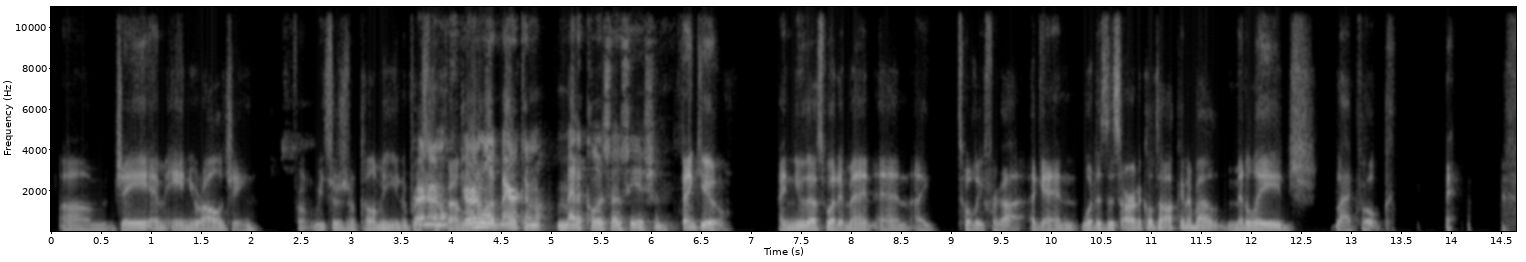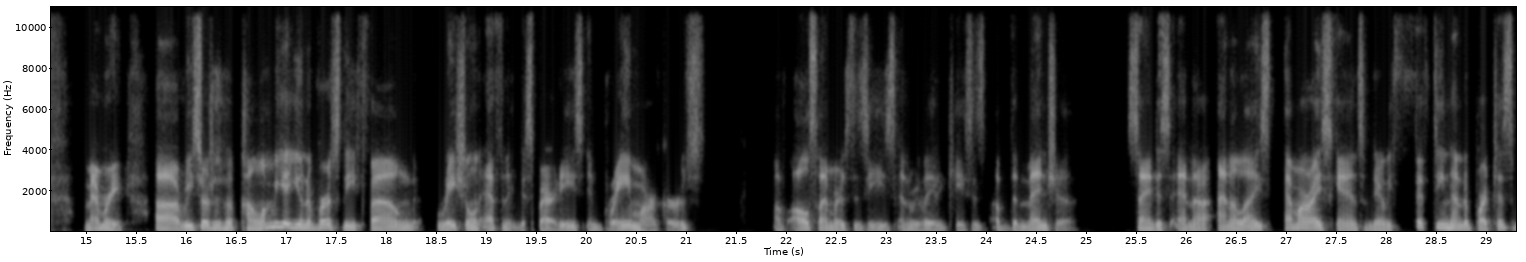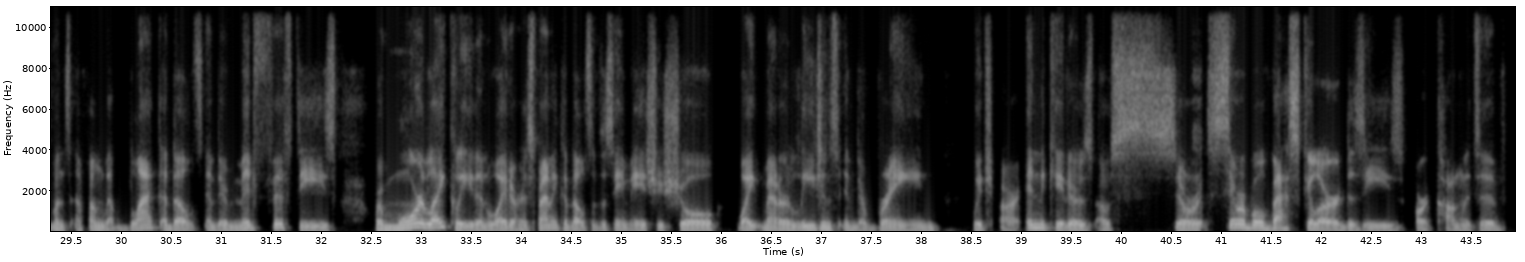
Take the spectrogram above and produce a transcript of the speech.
um, JAMA Neurology from research from Columbia University. Journal, found- Journal of American Medical Association. Thank you. I knew that's what it meant, and I totally forgot. Again, what is this article talking about? Middle age black folk. Memory. Uh, researchers at Columbia University found racial and ethnic disparities in brain markers of Alzheimer's disease and related cases of dementia. Scientists ana- analyzed MRI scans of nearly 1,500 participants and found that Black adults in their mid 50s were more likely than white or Hispanic adults of the same age to show white matter lesions in their brain, which are indicators of cere- cerebral vascular disease or cognitive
